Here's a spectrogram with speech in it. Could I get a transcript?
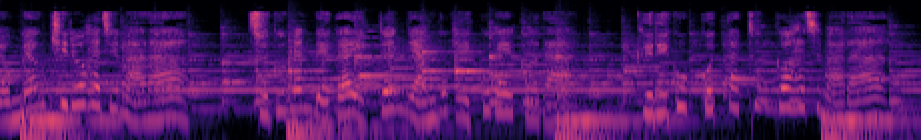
연명 치료하지 마라. 죽으면 내가 입던 양복 입고 갈 거다. 그리고 꽃 같은 거 하지 마라.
